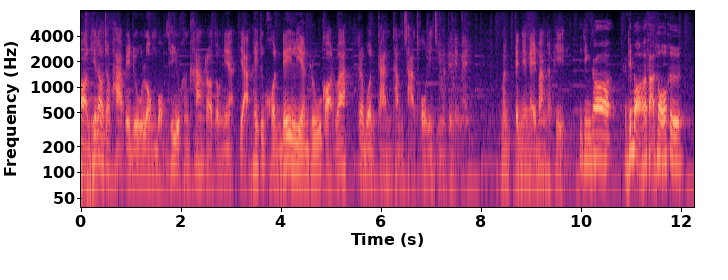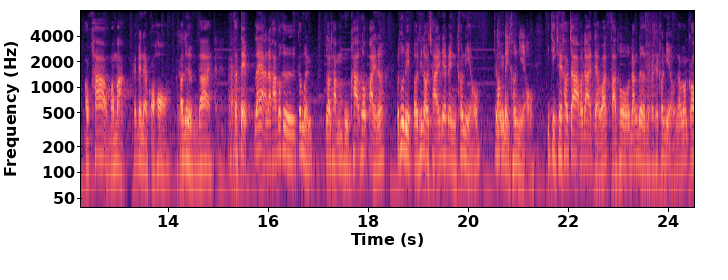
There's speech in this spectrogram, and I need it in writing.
ก่อนที่เราจะพาไปดูโรงบ่มที่อยู่ข้างๆ เราตรงเนี้ยอยากให้ทุกคนได้เรียนรู้ก่อนว่ากระบวนการทำสาโทจริง ๆ มันเป็นยังไง มันเป็นยังไงบ้างครับพี่ จริงๆก็อย่างที่บอกนะสาโทก็คือ เอาข้าวมาหมักให้เป็นแอลกอฮอล์แล้วก็ดื่มได้สเต็ปแรกนะครับก็คือก็เหมือนเราทำหุงข้าวทั่วไปเนอะวัตถุดิบเราที่เราใช้เนี่ยเป็นข้าวเหนียวต้องเป็นข้าวเหนียว จริงๆ ใช้ข้าวเจ้าก็ได้แต่ว่าสาโทดั้งเดิมเนี่ยเขาใช้ข้าวเหนียวแล้วมันก็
